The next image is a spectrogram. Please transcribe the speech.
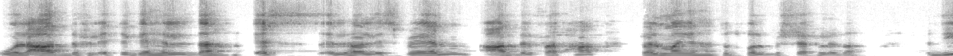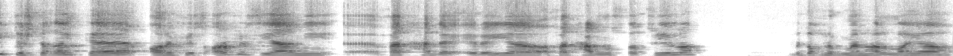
والعرض في الاتجاه ال- ده اس اللي هو الاسبان عرض الفتحة فالمية هتدخل بالشكل ده. دي بتشتغل ك orifice orifice يعني آه، فتحة دائرية فتحة مستطيلة بتخرج منها المية.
